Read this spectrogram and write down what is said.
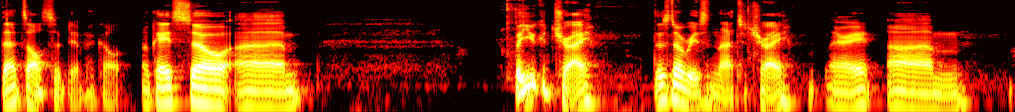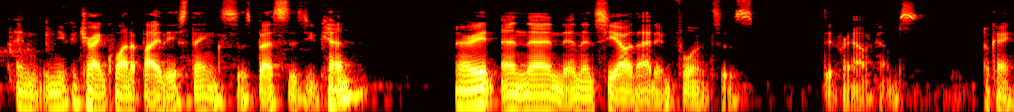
that's also difficult. Okay, so um, but you could try there's no reason not to try. All right. Um, and, and you can try and quantify these things as best as you can. All right. And then, and then see how that influences different outcomes. Okay.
